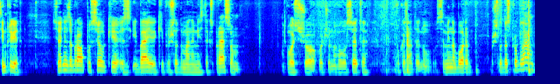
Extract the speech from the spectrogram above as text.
Всім привіт! Сьогодні забрав посилки з eBay, які прийшли до мене міст експресом. Ось що хочу наголосити, показати. Ну, самі набори прийшли без проблем.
